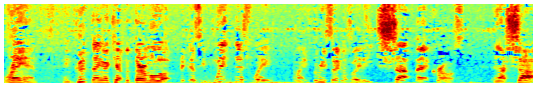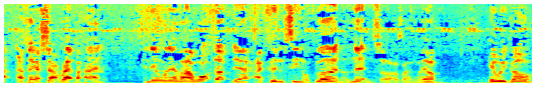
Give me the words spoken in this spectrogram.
ran. And good thing I kept the thermal up because he went this way, and like three seconds later, he shot that cross. And I shot, I think I shot right behind him. And then whenever I walked up there, I couldn't see no blood, no nothing. So I was like, well, here we go.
